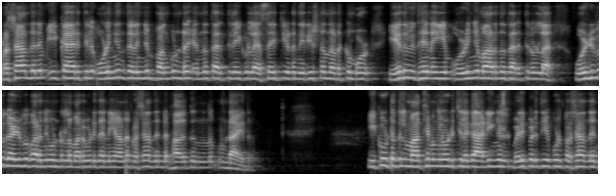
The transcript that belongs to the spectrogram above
പ്രശാന്തനും ഈ കാര്യത്തിൽ ഒളിഞ്ഞും തെളിഞ്ഞും പങ്കുണ്ട് എന്ന തരത്തിലേക്കുള്ള എസ് ഐ ടിയുടെ നിരീക്ഷണം നടക്കുമ്പോൾ ഏതു വിധേനയും ഒഴിഞ്ഞു മാറുന്ന തരത്തിലുള്ള ഒഴിവ് കഴിവ് പറഞ്ഞുകൊണ്ടുള്ള മറുപടി തന്നെയാണ് പ്രശാന്തന്റെ ഭാഗത്തു നിന്നും ഉണ്ടായത്. ഇക്കൂട്ടത്തിൽ മാധ്യമങ്ങളോട് ചില കാര്യങ്ങൾ വെളിപ്പെടുത്തിയപ്പോൾ പ്രശാന്തൻ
